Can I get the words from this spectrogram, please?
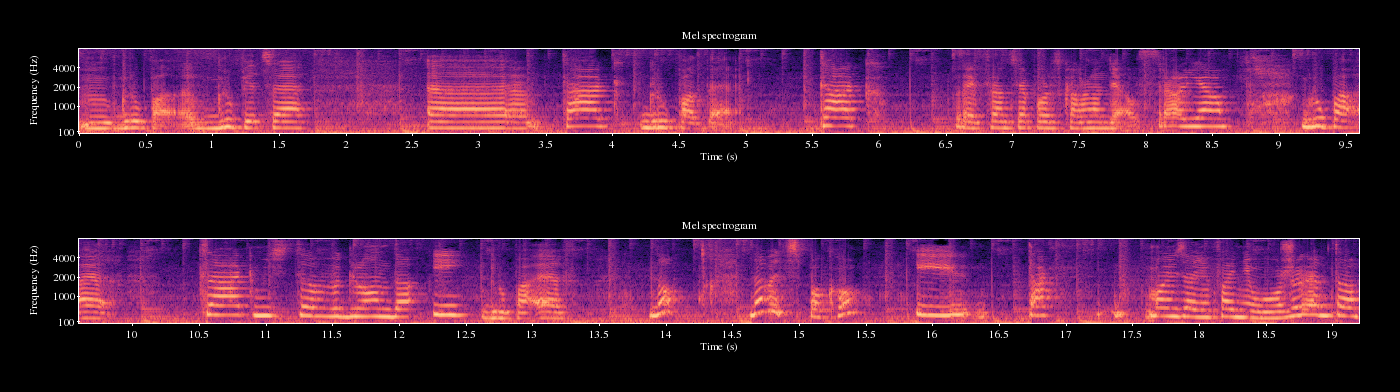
mm, w, grupa, w grupie C e, tak, grupa D tak, tutaj Francja, Polska, Holandia, Australia, grupa E tak mi się to wygląda i grupa F no, nawet spoko i tak moim zdaniem fajnie ułożyłem to.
